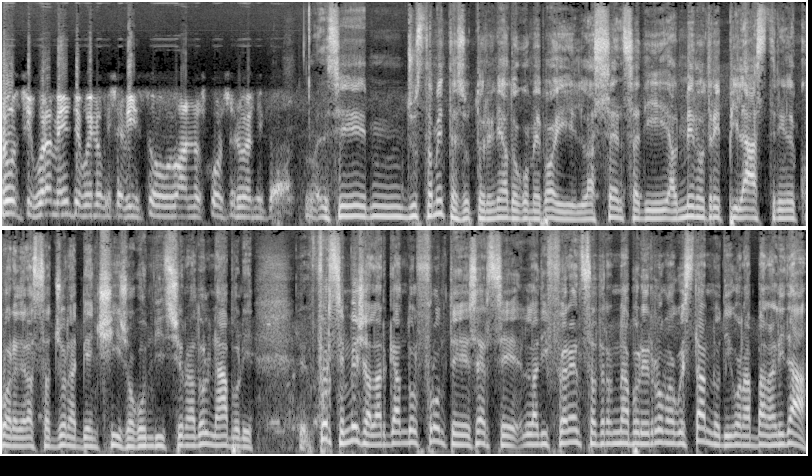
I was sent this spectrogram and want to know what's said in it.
non sicuramente quello che si è visto l'anno scorso due anni fa. Si, giustamente hai sottolineato come poi l'assenza di almeno tre pilastri nel cuore della stagione abbia inciso, condizionato il Napoli. Forse invece allargando il fronte, Serse, la differenza tra Napoli e Roma quest'anno dico una banalità.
